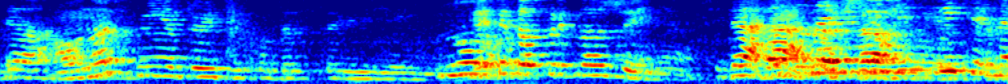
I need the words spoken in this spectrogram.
Да. А у нас нету этих удостоверений. Ну, Это как предложение. Да, Да, это, наверное, да. действительно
